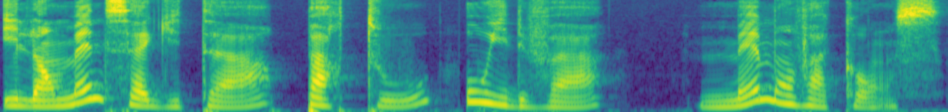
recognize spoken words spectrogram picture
Il emmène sa guitare partout où il va, même en vacances.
